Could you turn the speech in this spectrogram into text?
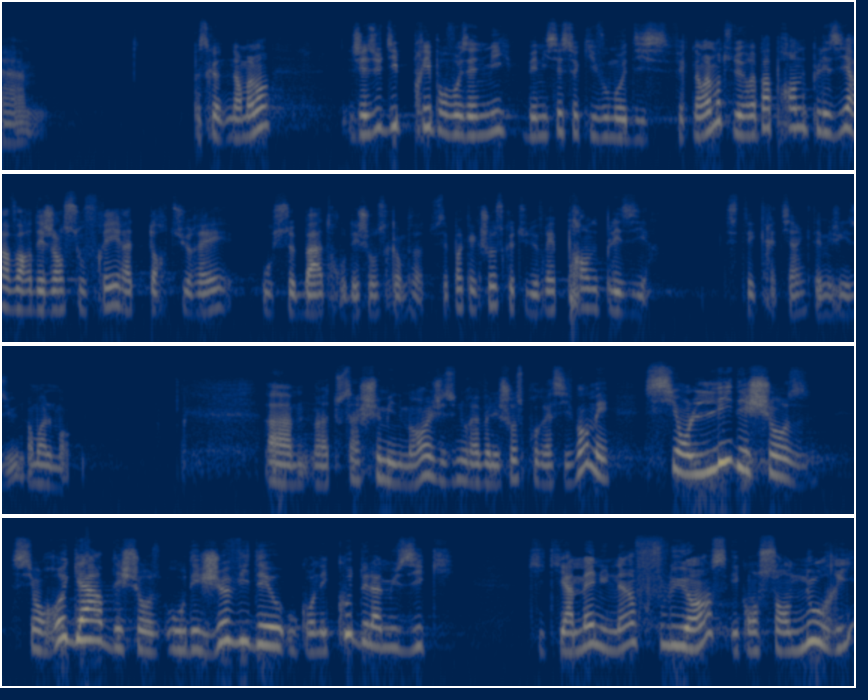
euh, parce que normalement, Jésus dit prie pour vos ennemis, bénissez ceux qui vous maudissent. Fait que normalement, tu ne devrais pas prendre plaisir à voir des gens souffrir, être torturés, ou se battre ou des choses comme ça. Ce n'est pas quelque chose que tu devrais prendre plaisir. Si tu es chrétien, que tu aimes Jésus, normalement. Euh, on a tous un cheminement et Jésus nous révèle les choses progressivement. Mais si on lit des choses, si on regarde des choses ou des jeux vidéo ou qu'on écoute de la musique qui, amène une influence et qu'on s'en nourrit,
